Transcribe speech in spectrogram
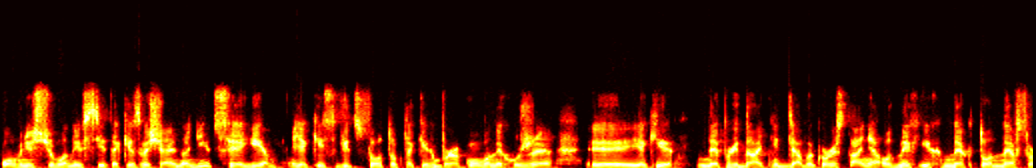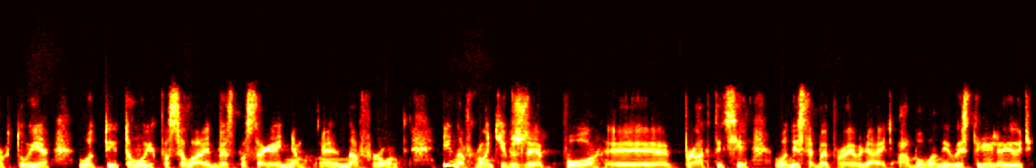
повністю вони всі такі, звичайно, ні. Це є якийсь відсоток таких бракованих, уже е, які непридатні для використання. Одних їх ніхто не сортує, от і тому їх посилають безпосередньо е, на фронт. І на фронті вже по е, практиці вони себе проявляють або вони вистрілюють,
